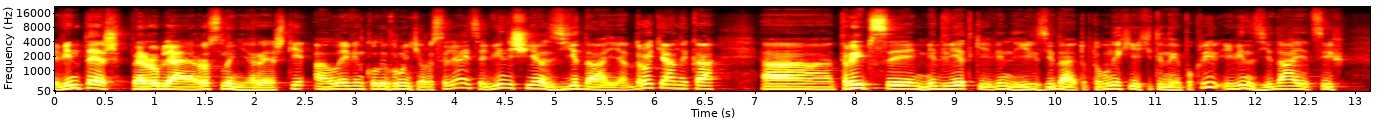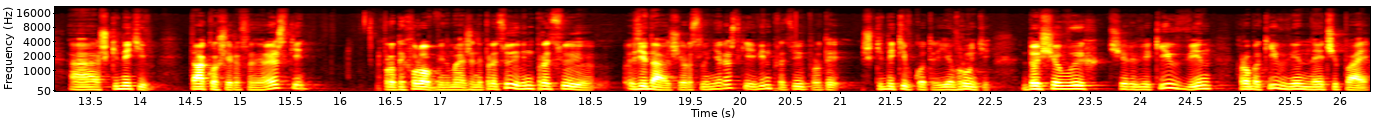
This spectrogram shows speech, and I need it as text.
Він теж переробляє рослинні рештки, але він, коли в ґрунті розселяється, він ще з'їдає дротяника, трипси, медведки, він їх з'їдає. Тобто у них є хітиновий покрив, і він з'їдає цих шкідників. Також і рослинні рештки. Проти хвороб він майже не працює. Він працює, з'їдаючи рослинні рештки, і він працює проти шкідників, котрі є в ґрунті. Дощових черв'яків він, хробаків він не чіпає.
